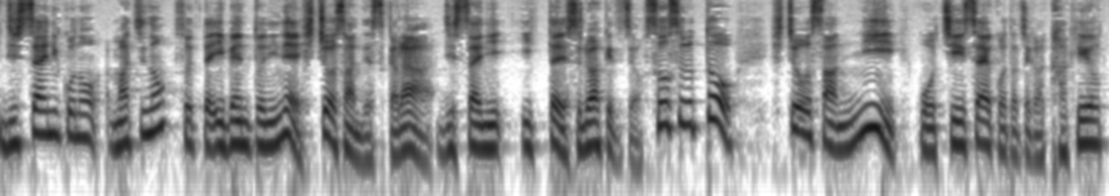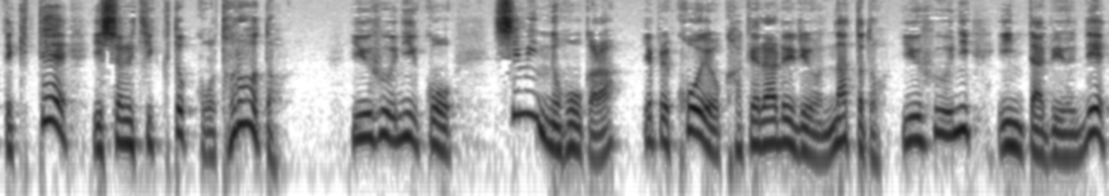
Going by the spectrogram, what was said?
実際にこの街のそういったイベントにね、市長さんですから、実際に行ったりするわけですよ。そうすると、市長さんに、こう、小さい子たちが駆け寄ってきて、一緒に TikTok を撮ろうというふうに、こう、市民の方から、やっぱり声をかけられるようになったというふうに、インタビューで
